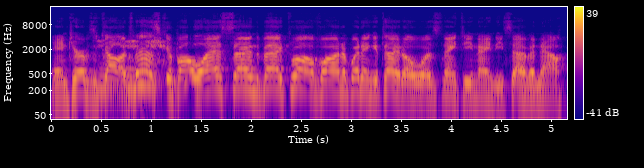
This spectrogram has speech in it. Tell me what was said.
in terms of college mm-hmm. basketball, the last time the Pac 12 wound up winning a title was 1997. Now,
